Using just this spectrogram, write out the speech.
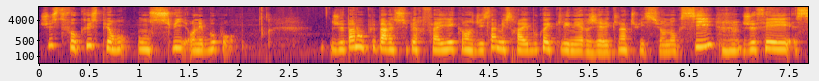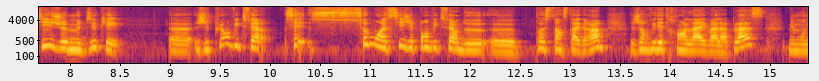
juste focus puis on, on suit. On est beaucoup. Je vais pas non plus paraître super flyé quand je dis ça, mais je travaille beaucoup avec l'énergie, avec l'intuition. Donc si je fais, si je me dis ok, euh, j'ai plus envie de faire. Ce mois-ci, j'ai pas envie de faire de euh, post Instagram. J'ai envie d'être en live à la place, mais mon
